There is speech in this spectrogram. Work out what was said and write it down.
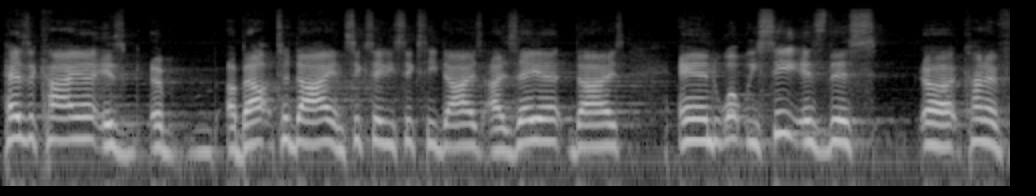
Hezekiah is uh, about to die. In 686, he dies. Isaiah dies. And what we see is this uh, kind of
